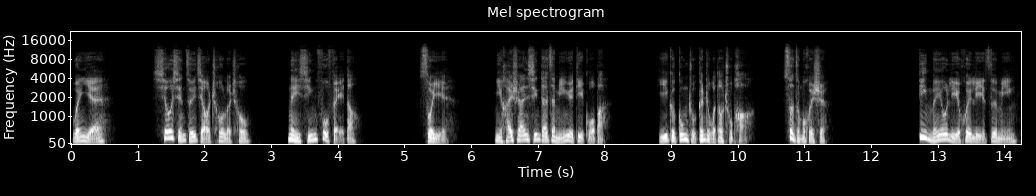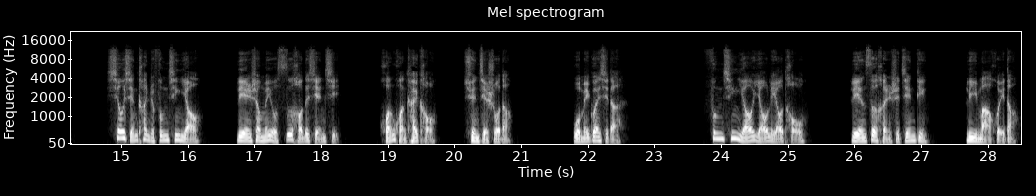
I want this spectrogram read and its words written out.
闻言，萧贤嘴角抽了抽，内心腹诽道：“所以，你还是安心待在明月帝国吧。一个公主跟着我到处跑，算怎么回事？”并没有理会李自明。萧贤看着风清瑶，脸上没有丝毫的嫌弃，缓缓开口劝解说道：“我没关系的。”风清瑶摇了摇头。脸色很是坚定，立马回道：“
